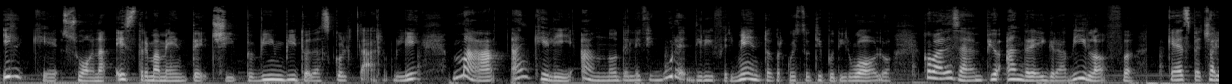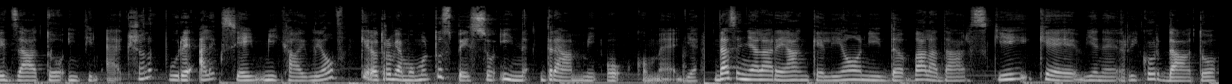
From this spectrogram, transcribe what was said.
il che suona estremamente cheap. Vi invito ad ascoltarli, ma anche lì hanno delle figure di riferimento per questo tipo di ruolo, come ad esempio Andrei Gravilov, che è specializzato in film action, oppure Alexei Mikhailov, che lo troviamo molto spesso in drammi o commedie. Da segnalare anche Leonid Valadarsky, che viene ricordato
